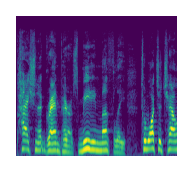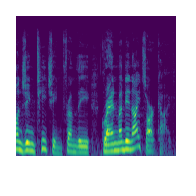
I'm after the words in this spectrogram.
Passionate grandparents meeting monthly to watch a challenging teaching from the Grand Monday Nights archive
